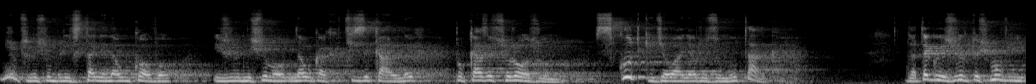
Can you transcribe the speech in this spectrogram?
Nie wiem, czy byśmy byli w stanie naukowo, jeżeli myślimy o naukach fizykalnych, pokazać rozum. Skutki działania rozumu tak. Dlatego, jeżeli ktoś mówi,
